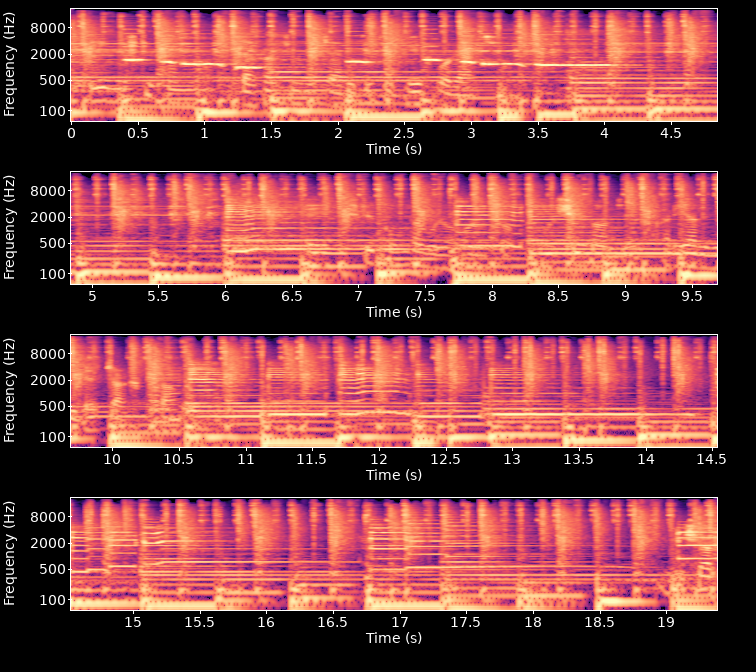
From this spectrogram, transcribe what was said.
আর মিষ্টি কুমড়ো দেখার জন্য চারিদিকে ভিড় পড়ে আছে। এই মিষ্টি কুমড়াগুলো মূলত মুন্সিগঞ্জের আড়িয়াল বিলে করা বিশাল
